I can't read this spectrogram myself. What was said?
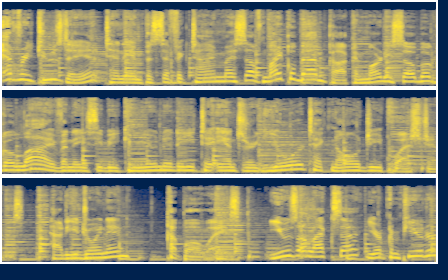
Every Tuesday at 10 a.m. Pacific Time, myself, Michael Babcock, and Marty Sobo go live in ACB Community to answer your technology questions. How do you join in? A couple of ways. Use Alexa, your computer,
